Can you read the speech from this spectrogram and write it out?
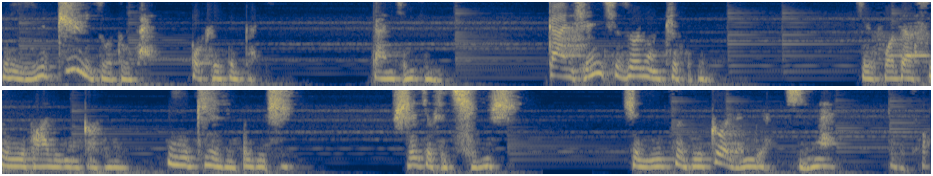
以智做主宰，不可以动感情。感情是感情起作用，智慧不所以佛在四义法里面告诉你：一智不一识，识就是情识，是你自己个人的喜爱，这个错。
